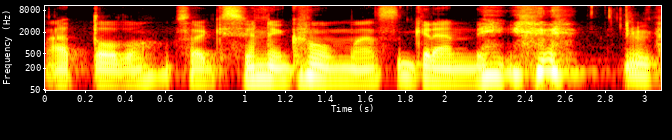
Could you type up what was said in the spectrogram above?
a, todo, o sea, que suene como más grande. Ok.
